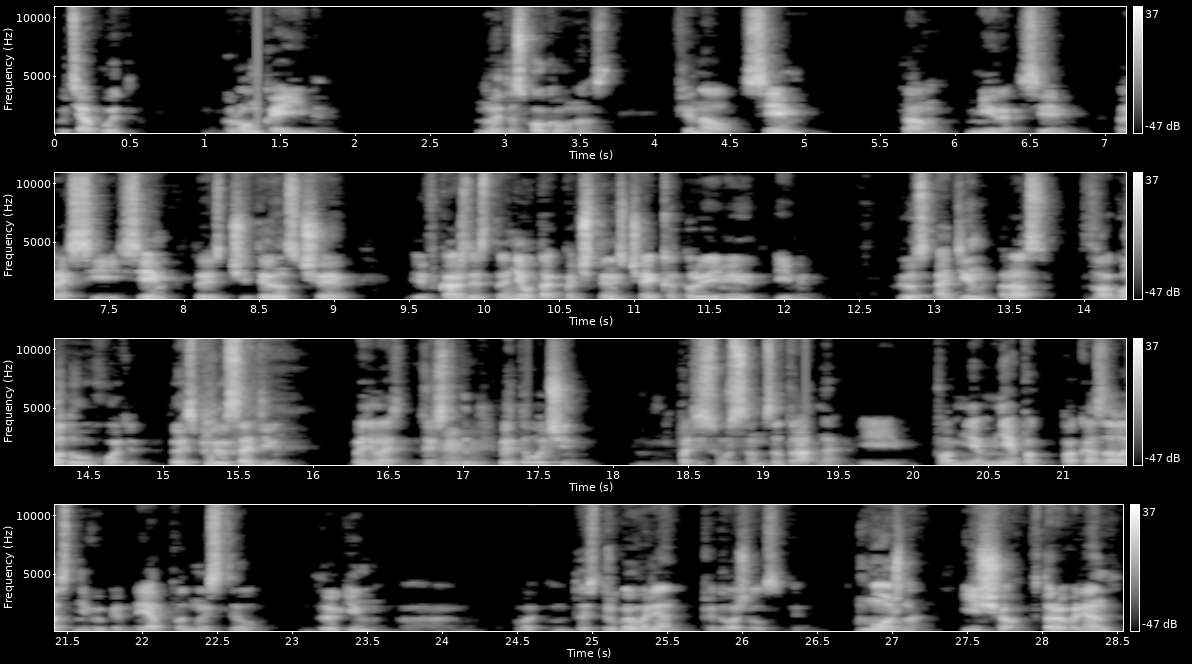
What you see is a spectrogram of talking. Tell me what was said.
У тебя будет громкое имя. Но это сколько у нас? Финал 7, там мира 7, России 7, то есть 14 человек. И в каждой стране вот так по 14 человек, которые имеют имя. Плюс один раз в два года уходит. То есть плюс один. Понимаете? То есть это, Мгм. это очень по ресурсам затратно и по мне, мне пок- показалось невыгодно. Я помыслил другим, в- то есть другой вариант предложил себе. Можно еще второй вариант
